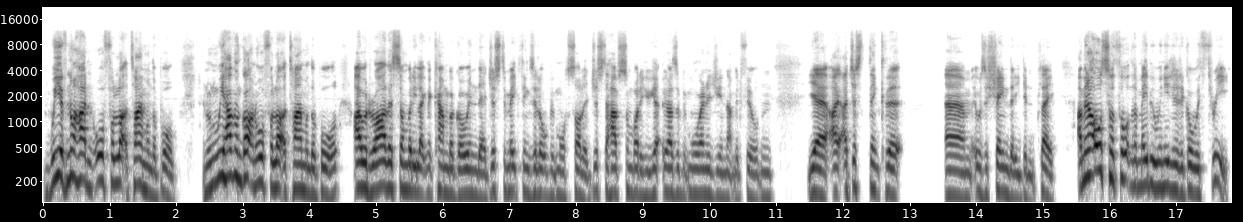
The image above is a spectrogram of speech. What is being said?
We have not had an awful lot of time on the ball. And when we haven't got an awful lot of time on the ball, I would rather somebody like Nakamba go in there just to make things a little bit more solid, just to have somebody who has a bit more energy in that midfield. And yeah, I, I just think that um, it was a shame that he didn't play. I mean, I also thought that maybe we needed to go with three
